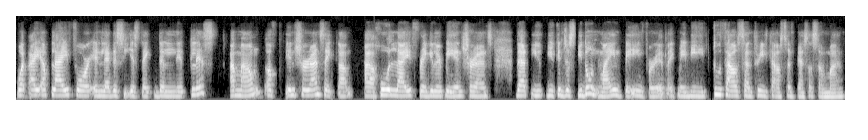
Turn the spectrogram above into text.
what I apply for in legacy is like the littlest amount of insurance, like um, a whole life regular pay insurance that you, you can just, you don't mind paying for it, like maybe 2,000, 3,000 pesos a month.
